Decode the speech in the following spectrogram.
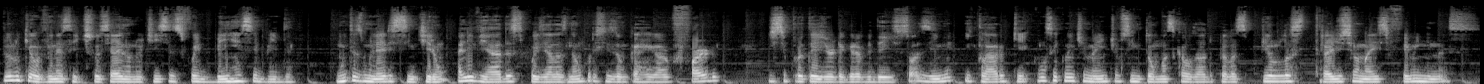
Pelo que eu vi nas redes sociais, a notícia foi bem recebida. Muitas mulheres se sentiram aliviadas, pois elas não precisam carregar o fardo de se proteger da gravidez sozinha e, claro, que, consequentemente, os sintomas causados pelas pílulas tradicionais femininas.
